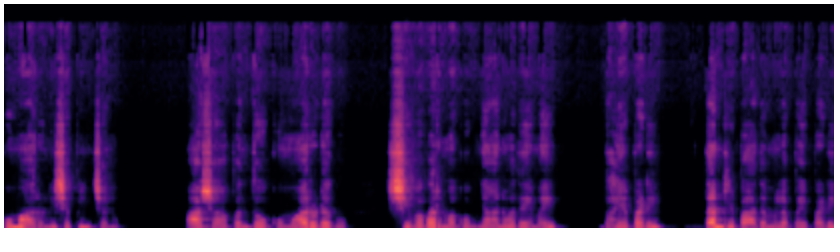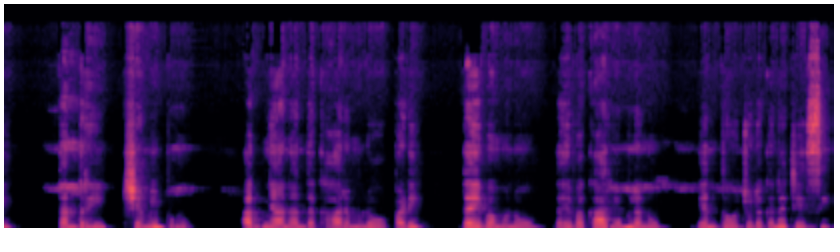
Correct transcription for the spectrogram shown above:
కుమారుని శపించను. ఆ శాపంతో కుమారుడగు శివవర్మకు జ్ఞానోదయమై భయపడి తండ్రి పాదములపై పడి తండ్రి క్షమింపుము. అజ్ఞానాంధకారములో పడి దైవమును దైవకార్యములను ఎంతో చులకన చేసి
